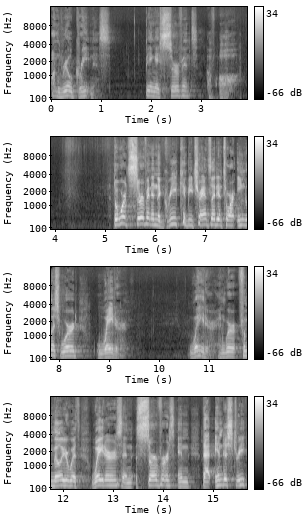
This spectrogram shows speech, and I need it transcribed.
on real greatness being a servant of all. The word servant in the Greek can be translated into our English word waiter. Waiter. And we're familiar with waiters and servers in that industry.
